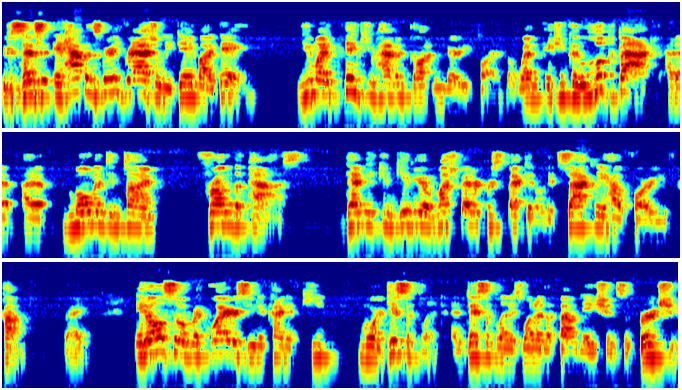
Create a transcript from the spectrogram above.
Because it happens very gradually, day by day, you might think you haven't gotten very far. But when, if you can look back at a, at a moment in time from the past then it can give you a much better perspective of exactly how far you've come, right? It also requires you to kind of keep more disciplined, and discipline is one of the foundations of virtue.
